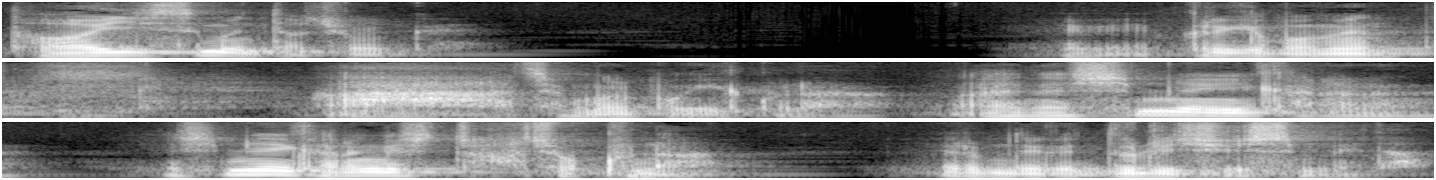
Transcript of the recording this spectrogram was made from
더 있으면 더 좋을 거예요. 그렇게 보면 아 정말 있구나. 아내 심령이 가난한 심령이 가는 것이 더 좋구나. 여러분들 누릴 수 있습니다.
